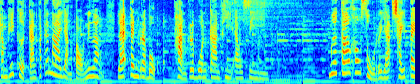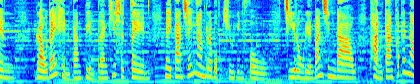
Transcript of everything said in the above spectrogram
ทำให้เกิดการพัฒนาอย่างต่อเนื่อง และเป็นระบบผ่านกระบวนการ PLC เมื่อก้าวเข้าสู่ระยะใช้เป็น เราได้เห็นการเปลี่ยนแปลงที่ชัดเจน ในการใช้งานระบบ Q-Info ที่โรงเรียนบ้านชิงดาว ผ่านการพัฒนา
